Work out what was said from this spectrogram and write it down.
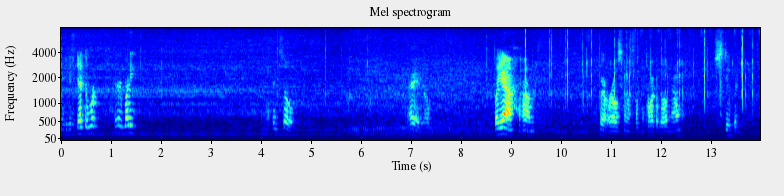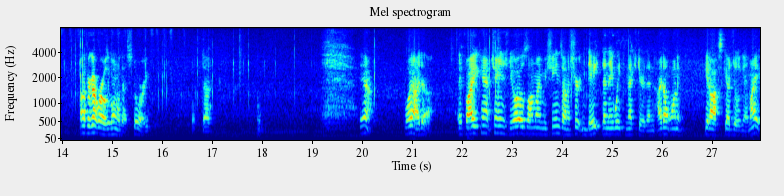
did you get your debt to work, everybody? I think so. There you go. But yeah, um, forgot where I was gonna fucking talk about now. Stupid. Oh, I forgot where I was going with that story. But, uh, yeah. Well, yeah, I, if I can't change the oils on my machines on a certain date, then they wait till next year. Then I don't want to get off schedule again. My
